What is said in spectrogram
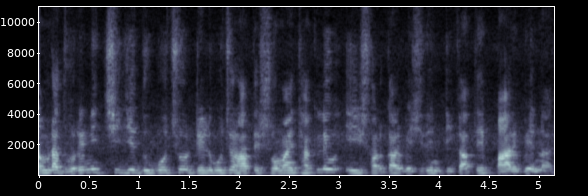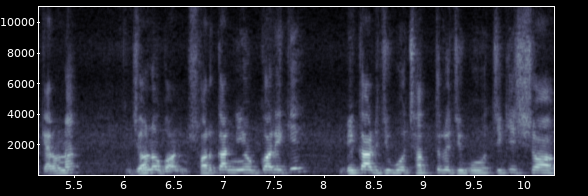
আমরা ধরে নিচ্ছি যে দু বছর, দেড় বছর হাতে সময় থাকলেও এই সরকার বেশি দিন টিকাতে পারবে না। কেননা জনগণ, সরকার নিয়োগ করে কে? বেকার যুব, ছাত্র যুব, চিকিৎসক,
